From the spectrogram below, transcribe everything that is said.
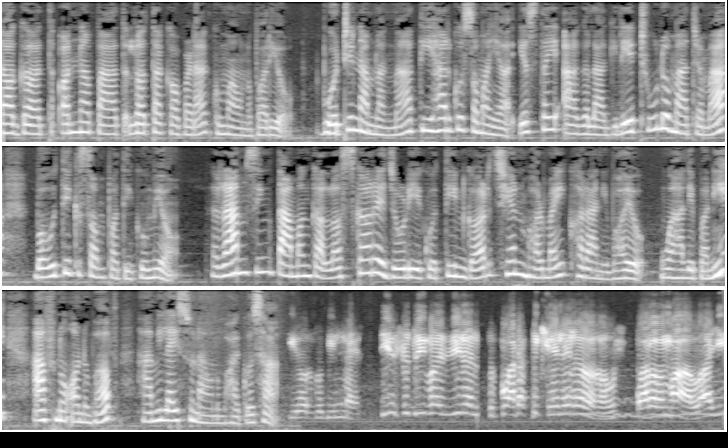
नगद अन्नपात लत्ता कपडा गुमाउनु पर्यो। भोटे नाम्लाङमा तिहारको समय यस्तै आगो लागिले ठूलो मात्रामा भौतिक सम्पत्ति गुम्यो। रामसिंह तामाङका लस्करै जोडिएको तीन घर क्षणभरमै खरानी भयो। उहाँले पनि आफ्नो अनुभव हामीलाई सुनाउनु भएको छ। दिउँसो दुई बजीतिर पटक खेलेर परलमा लागि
